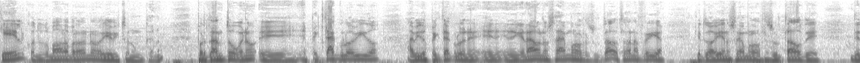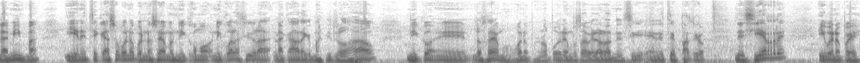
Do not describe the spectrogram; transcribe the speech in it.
que él, cuando tomaba la palabra, no lo había visto nunca, ¿no? Por tanto, bueno, eh, espectáculo ha habido, ha habido espectáculo en el, en, en el ganado, no sabemos los resultados, estaba una feria que todavía no sabemos los resultados de, de, la misma y en este caso, bueno, pues no sabemos ni cómo, ni cuál ha sido la, la cabra que más títulos ha dado, ni con, eh, lo sabemos, bueno, pues no podremos saber ahora en, este espacio de cierre y bueno, pues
